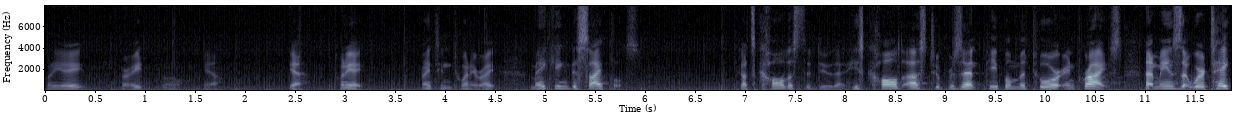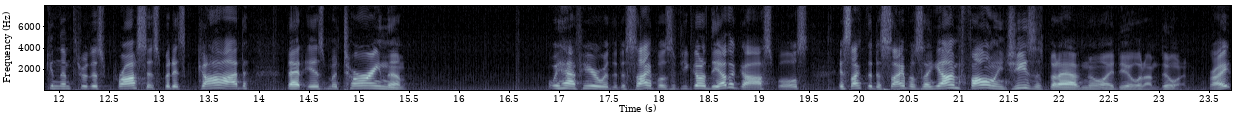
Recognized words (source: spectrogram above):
28 or 8? Oh, yeah. Yeah, 28, 19 20, right? Making disciples. God's called us to do that. He's called us to present people mature in Christ. That means that we're taking them through this process, but it's God that is maturing them. What we have here with the disciples, if you go to the other Gospels, it's like the disciples saying, Yeah, I'm following Jesus, but I have no idea what I'm doing, right?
